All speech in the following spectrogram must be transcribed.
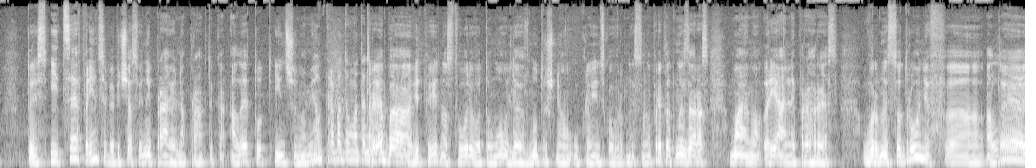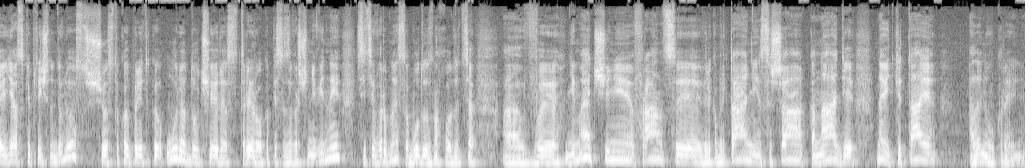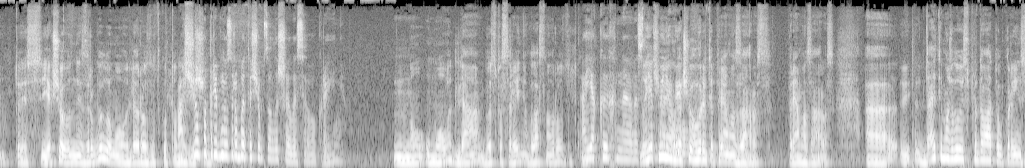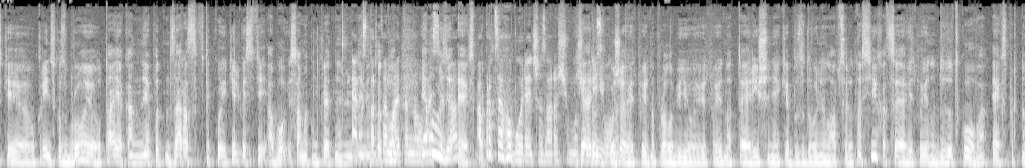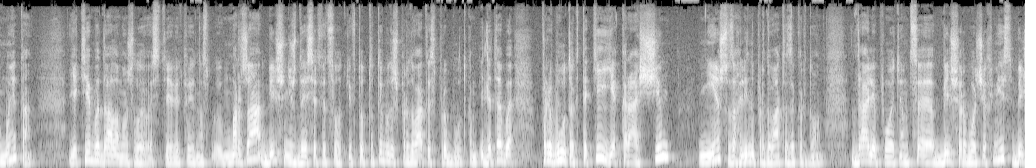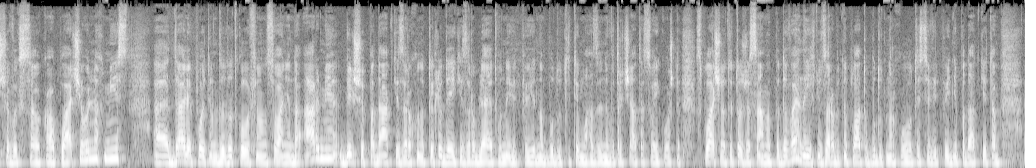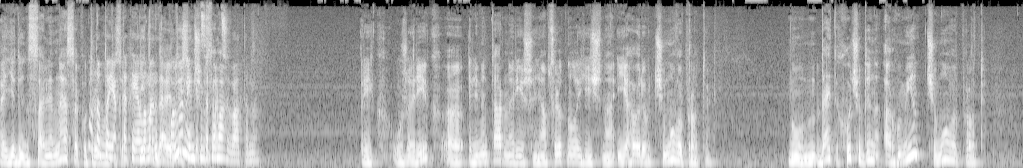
Тобто, і це, в принципі, під час війни правильна практика, але тут інший момент. треба думати Треба майбутнє? відповідно створювати умови для внутрішнього українського виробництва. Наприклад, ми зараз маємо реальний прогрес виробництва дронів, е, але я скептично дивлюсь, що з такою політикою уряду через три роки після завершення війни всі ці виробництва будуть знаходитися е, в Німеччині, Франції, Великобританії, США, Канаді, навіть Китаї. Але не в Україні. Тобто, якщо вони зробили умови для розвитку, то А що потрібно зробити, щоб залишилися в Україні? Ну, умови для безпосередньо власного розвитку. А яких не ну, як мінімум, якщо говорити прямо зараз. Прямо зараз. Дайте можливість продавати українські, українську зброю, та, яка не зараз в такої кількості, або саме конкретно експорт ви маєте на увазі, так? експорт. А про це говорять же зараз, що можуть Я рік дозволити. вже відповідно пролобіюю відповідно те рішення, яке б задовольнило абсолютно всіх, а це відповідно додаткова експортна мита. Яке би дало можливості, відповідно, маржа більше ніж 10%. Тобто ти будеш продавати з прибутком. І для тебе прибуток такий є кращим, ніж взагалі не продавати за кордон. Далі потім це більше робочих місць, більше високооплачувальних місць. Е, Далі потім додаткове фінансування до армії, більше податки за рахунок тих людей, які заробляють, вони відповідно будуть йти в магазини, витрачати свої кошти, сплачувати те ж саме ПДВ. На їхню заробітну плату будуть нараховуватися відповідні податки, там е, єдиний соціальний внесок, Ну, тобто, як такий і так елемент далі. Тобто, економіки, це словами, працюватиме. Рік, уже рік, е, елементарне рішення, абсолютно логічне. І я говорю, чому ви проти? Ну, дайте хоч один аргумент, чому ви проти.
